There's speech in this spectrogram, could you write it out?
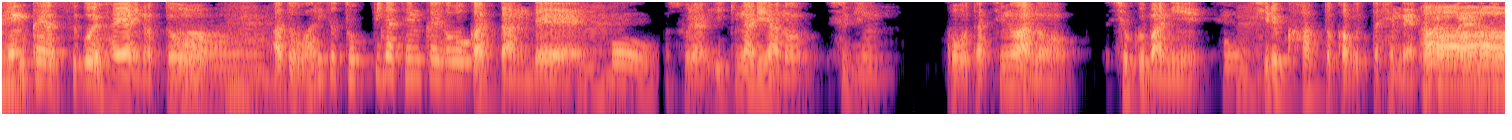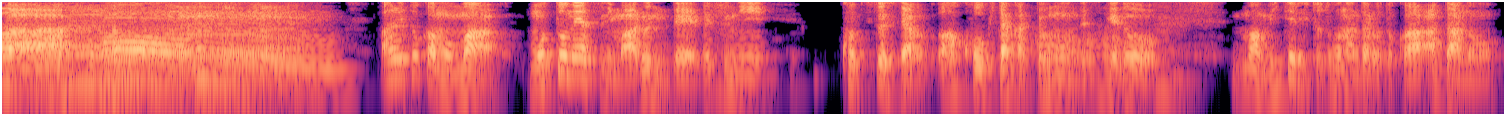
展開がすごい早いのと、ああと割と突飛な展開が多かったんで、ほそれはいきなりあの、主人公たちのあの、職場にシルクハット被った変なやつが現れるとか、あれとかもまあ、元のやつにもあるんで、別に、こっちとしては、あ、こう来たかって思うんですけど、まあ見てる人どうなんだろうとか、あとあの、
